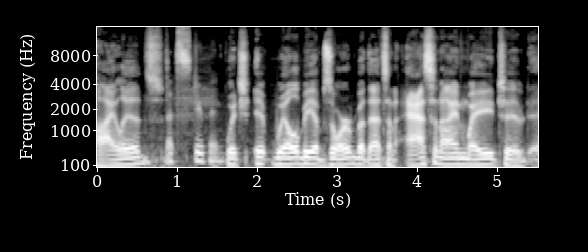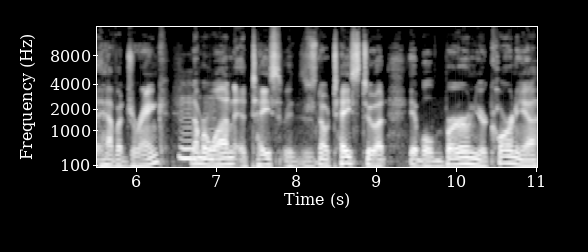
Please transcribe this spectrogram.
eyelids. That's stupid. which it will be absorbed, but that's an asinine way to have a drink. Number Mm-hmm. one, it tastes there's no taste to it. It will burn your cornea,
